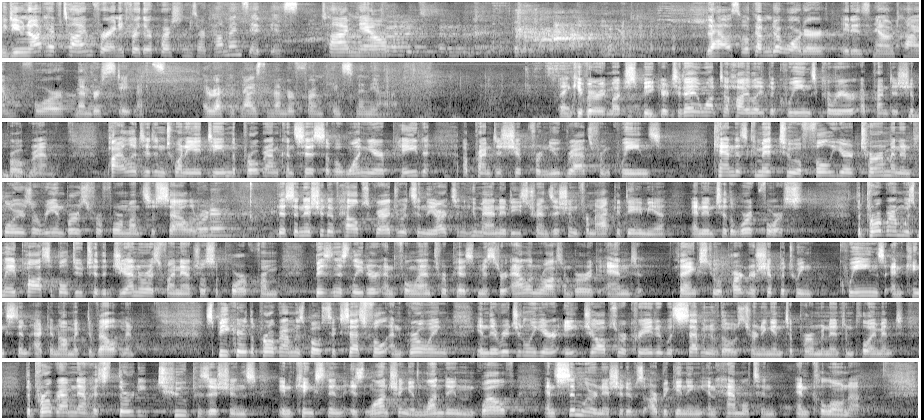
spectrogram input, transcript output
We do not have time for any further questions or comments. It is time now. The House will come to order. It is now time for member statements. I recognize the member from Kingston and the Island. Thank you very much, Speaker. Today I want to highlight the Queen's Career Apprenticeship Program. Piloted in 2018, the program consists of a one-year paid apprenticeship for new grads from Queen's. Candidates commit to a full-year term and employers are reimbursed for four months of salary. Order. This initiative helps graduates in the arts and humanities transition from academia and into the workforce. The program was made possible due to the generous financial support from business leader and philanthropist Mr. Alan Rottenberg and thanks to a partnership between Queen's and Kingston Economic Development. Speaker, the program is both successful and growing. In the original year, eight jobs were created, with seven of those turning into permanent employment. The program now has 32 positions in Kingston, is launching in London and Guelph, and similar initiatives are beginning in Hamilton and Kelowna.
